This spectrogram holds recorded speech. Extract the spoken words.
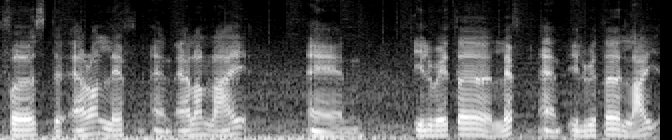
First, the aileron left and aileron right, and elevator left and elevator right.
